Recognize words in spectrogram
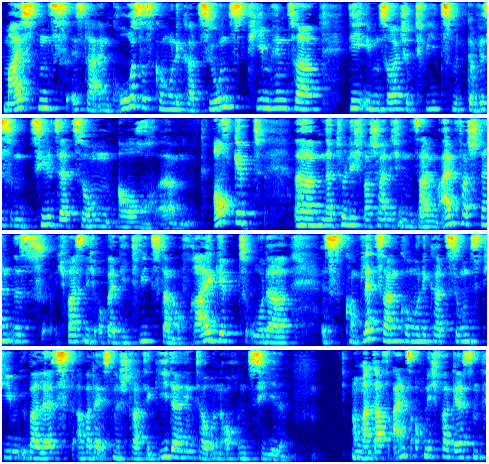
Meistens ist da ein großes Kommunikationsteam hinter, die eben solche Tweets mit gewissen Zielsetzungen auch ähm, aufgibt. Ähm, natürlich wahrscheinlich in seinem Einverständnis. Ich weiß nicht, ob er die Tweets dann auch freigibt oder es komplett seinem Kommunikationsteam überlässt, aber da ist eine Strategie dahinter und auch ein Ziel. Und man darf eins auch nicht vergessen,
